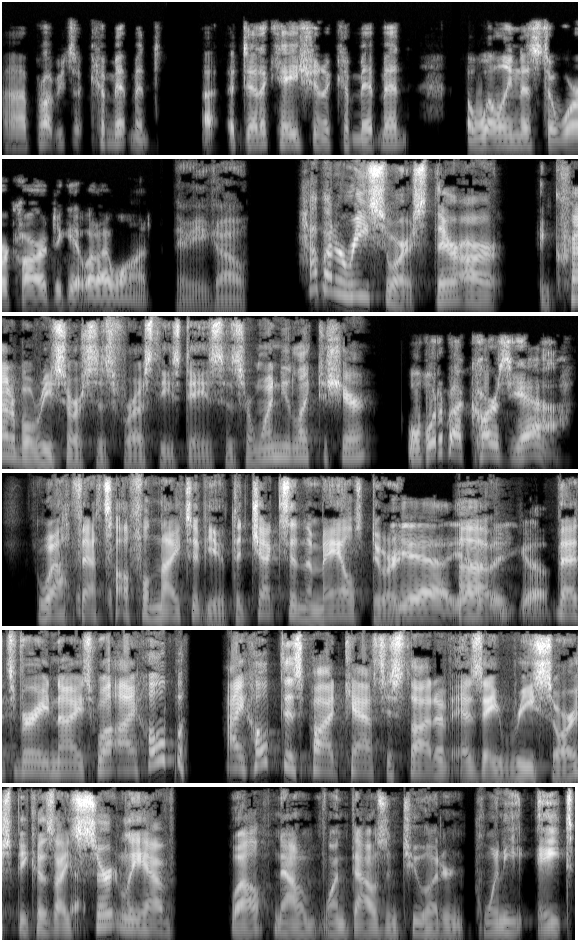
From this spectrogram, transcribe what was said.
Uh, probably just a commitment, a, a dedication, a commitment, a willingness to work hard to get what I want. There you go. How about a resource? There are incredible resources for us these days. Is there one you'd like to share? Well, what about cars? Yeah. Well, that's awful nice of you. The check's in the mail, Stuart. Yeah. Yeah. Uh, there you go. That's very nice. Well, I hope I hope this podcast is thought of as a resource because I Yeah. certainly have well now one thousand two hundred twenty eight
